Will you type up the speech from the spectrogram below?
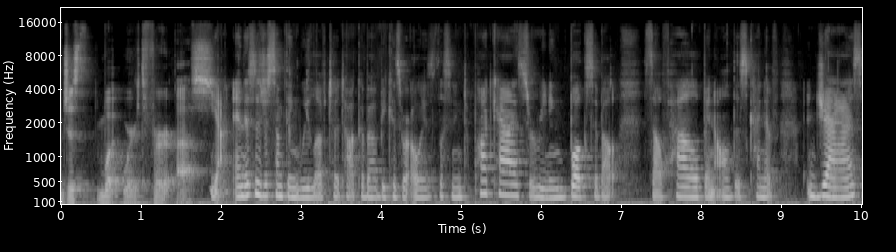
just what worked for us. Yeah, and this is just something we love to talk about because we're always listening to podcasts or reading books about self help and all this kind of jazz.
